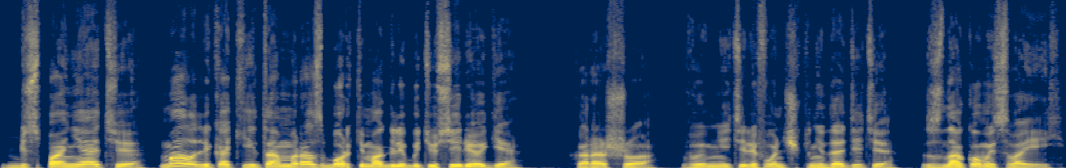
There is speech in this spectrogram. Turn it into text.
«Без понятия. Мало ли, какие там разборки могли быть у Сереги». «Хорошо. Вы мне телефончик не дадите? Знакомой своей».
